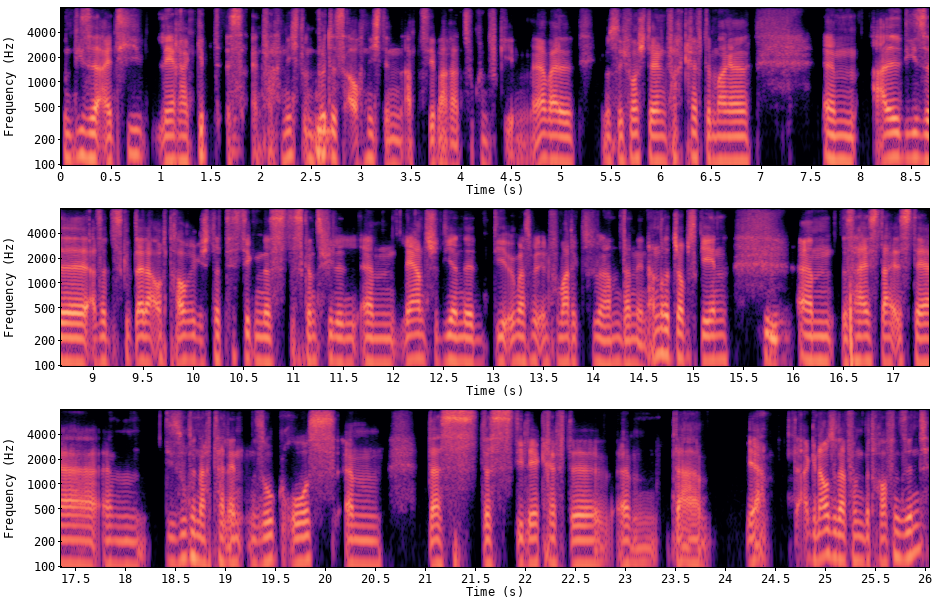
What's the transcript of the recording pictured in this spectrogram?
Und diese IT-Lehrer gibt es einfach nicht und wird mhm. es auch nicht in absehbarer Zukunft geben. Ja, weil ihr müsst euch vorstellen, Fachkräftemangel ähm, all diese, also es gibt leider auch traurige Statistiken, dass, dass ganz viele ähm, Lehramtsstudierende, die irgendwas mit Informatik zu tun haben, dann in andere Jobs gehen. Mhm. Ähm, das heißt, da ist der, ähm, die Suche nach Talenten so groß, ähm, dass, dass die Lehrkräfte ähm, da ja, genauso davon betroffen sind.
